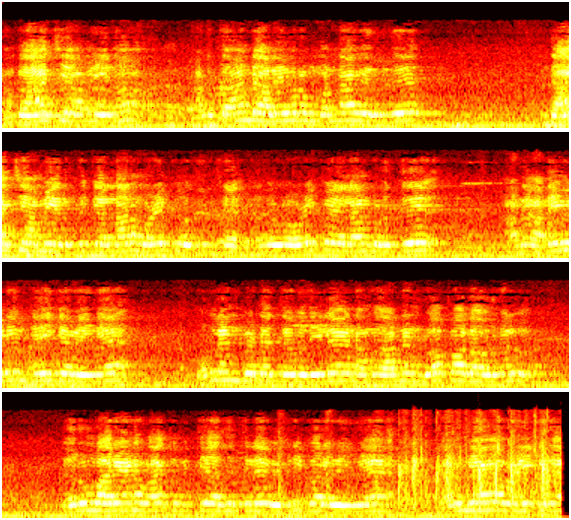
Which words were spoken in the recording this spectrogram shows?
நம்ம ஆட்சி அமையணும். அடுத்த ஆண்டு அனைவரும் ஒன்றாக இருந்து இந்த ஆட்சி அமையறதுக்கு எல்லாரும் உழைப்பு உங்களோட உழைப்பை எல்லாம் கொடுத்து அனைவரையும் ஜெயிக்க வைங்க. உருளன்பேட்டை தொகுதியில நமது அண்ணன் கோபால் அவர்கள் பெரும்பாலான வாக்கு வித்தியாசத்திலே வெற்றி பெற வைங்க. கடுமையாக உழைக்கிறார்.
